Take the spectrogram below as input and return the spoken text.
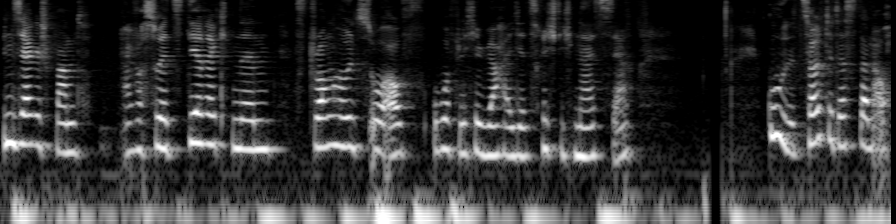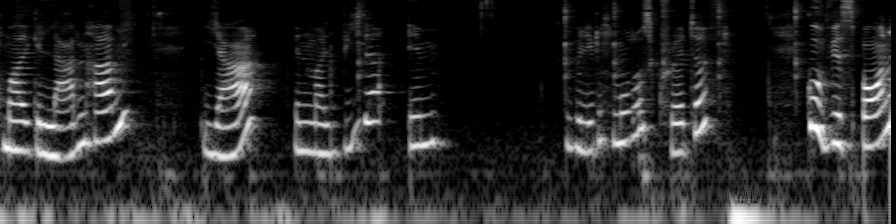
Bin sehr gespannt. Einfach so jetzt direkt einen Stronghold so auf Oberfläche wäre halt jetzt richtig nice, ja. Gut, jetzt sollte das dann auch mal geladen haben. Ja, bin mal wieder im Überlebensmodus Creative. Gut, wir spawnen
